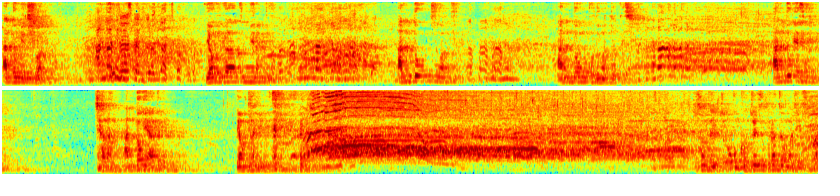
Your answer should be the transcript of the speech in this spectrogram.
안동 유치원, 안동이 참 연락도 영가 국민학교, 안동 중학교, 안동 고등학교까지. 안동에서 자란 안동의 아들 영탁입니다. 죄송합니다. 조금 건조해서 물 한 잔 마시겠습니다.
